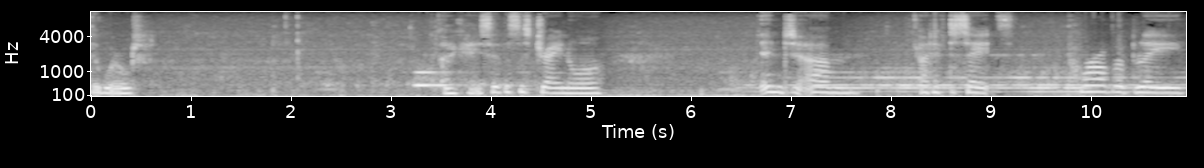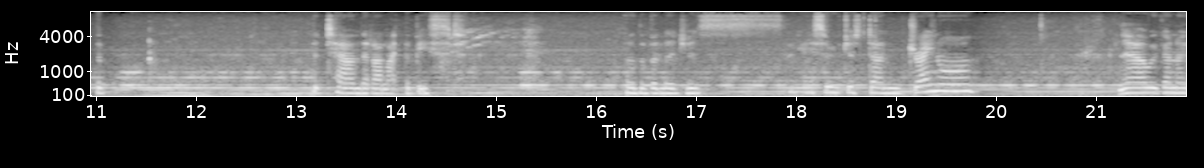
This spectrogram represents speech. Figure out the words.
the world okay so this is Draynor and um, I'd have to say it's probably the the town that I like the best of the villages. Okay, so we've just done Draynor. Now we're gonna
